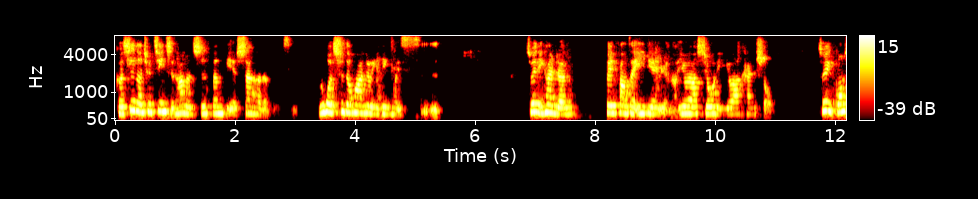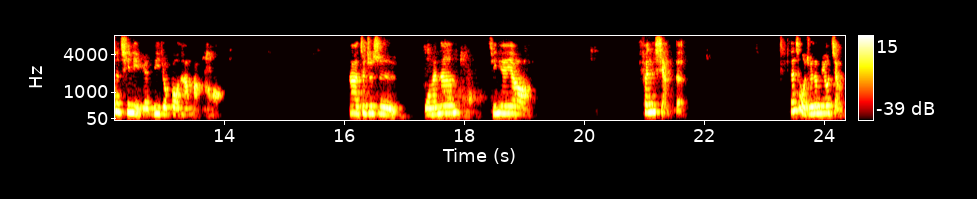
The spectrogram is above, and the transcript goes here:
可是呢，却禁止他们吃分别善恶的果子。如果吃的话，就一定会死。所以你看，人被放在伊甸园了，又要修理，又要看守，所以光是清理园地就够他忙了。那这就是我们呢，今天要分享的。但是我觉得没有讲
